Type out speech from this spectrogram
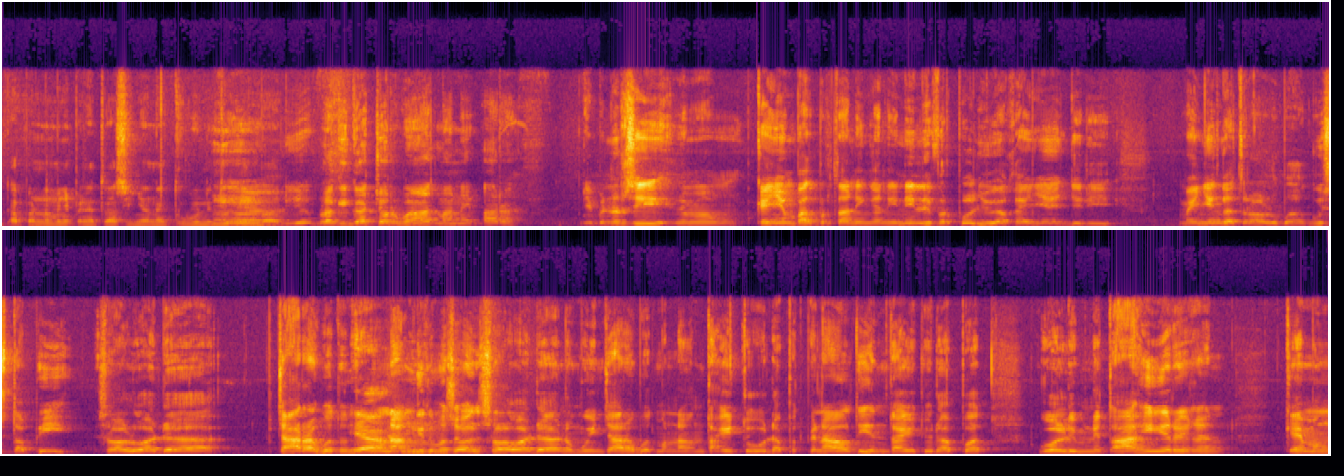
apa namanya penetrasinya naik turun itu Mm, hebat. dia lagi gacor banget Mane parah Ya bener sih, memang kayaknya empat pertandingan ini Liverpool juga kayaknya jadi mainnya nggak terlalu bagus, tapi selalu ada cara buat untuk Ya. menang gitu. Maksudnya selalu ada nemuin cara buat menang, entah itu dapat penalti, entah itu dapat gol di menit akhir ya kan. Kayak emang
